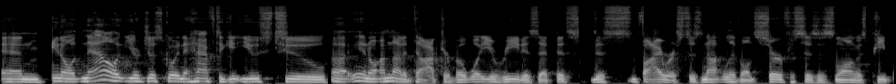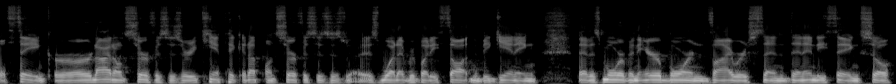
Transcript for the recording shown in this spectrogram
And, you know, now you're just going to have to get used to, uh, you know, I'm not a doctor, but what you read is that this, this virus does not live on surfaces as long as people think or, or not on surfaces or you can't pick it up on surfaces is, is what everybody thought in the beginning that is more of an airborne virus than, than anything. So,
